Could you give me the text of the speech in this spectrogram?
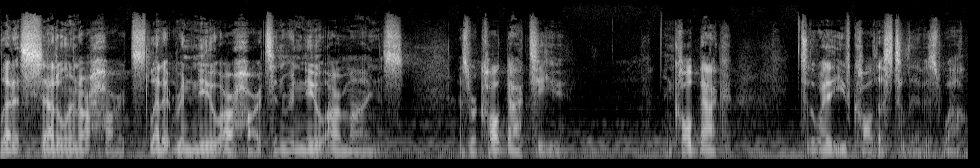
Let it settle in our hearts. Let it renew our hearts and renew our minds as we're called back to you and called back to the way that you've called us to live as well.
